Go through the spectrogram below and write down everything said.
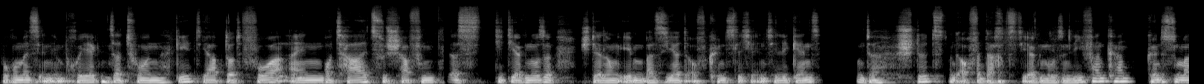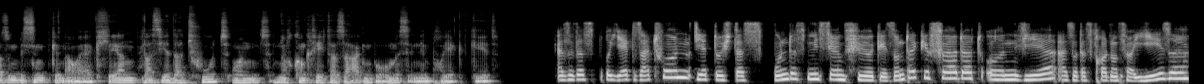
worum es in dem Projekt Saturn geht. Ihr habt dort vor, ein Portal zu schaffen, das die Diagnosestellung eben basiert auf künstlicher Intelligenz unterstützt und auch Verdachtsdiagnosen liefern kann. Könntest du mal so ein bisschen genauer erklären, was ihr da tut und noch konkreter sagen, worum es in dem Projekt geht? Also das Projekt Saturn wird durch das Bundesministerium für Gesundheit gefördert und wir, also das Fraunhofer Jese,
